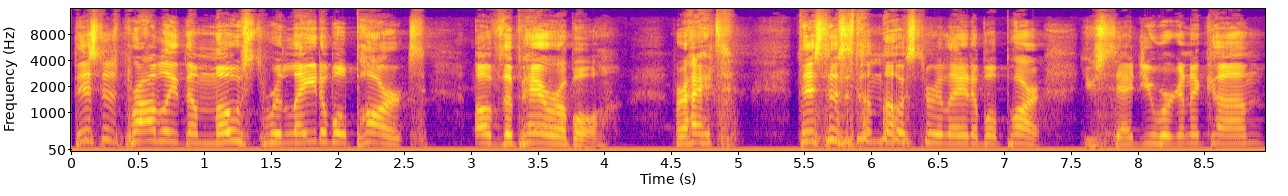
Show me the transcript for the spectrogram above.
This is probably the most relatable part of the parable, right? This is the most relatable part. You said you were going to come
